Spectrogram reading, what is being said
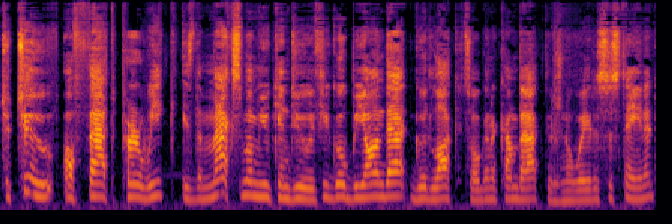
to two of fat per week is the maximum you can do. If you go beyond that, good luck. It's all going to come back. There's no way to sustain it.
